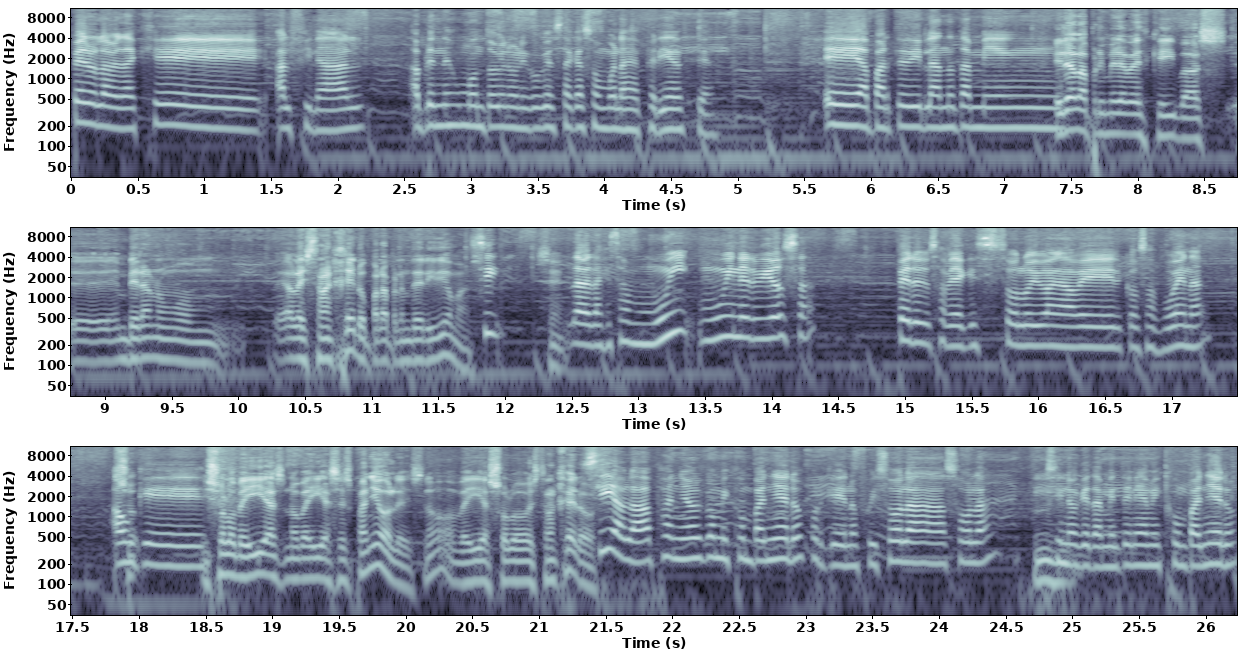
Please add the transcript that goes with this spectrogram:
pero la verdad es que al final aprendes un montón y lo único que sacas son buenas experiencias. Eh, aparte de Irlanda también... ¿Era la primera vez que ibas eh, en verano mm, al extranjero para aprender idiomas? Sí, Sí. la verdad es que estaba muy, muy nerviosa, pero yo sabía que solo iban a haber cosas buenas. Aunque Y solo veías, no veías españoles, ¿no? Veías solo extranjeros. sí, hablaba español con mis compañeros, porque no fui sola, sola, sino que también tenía mis compañeros,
